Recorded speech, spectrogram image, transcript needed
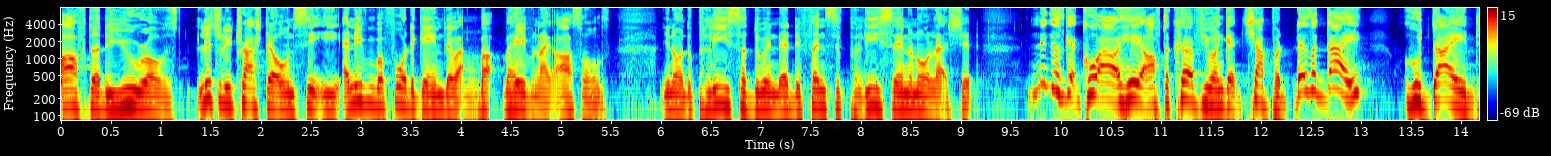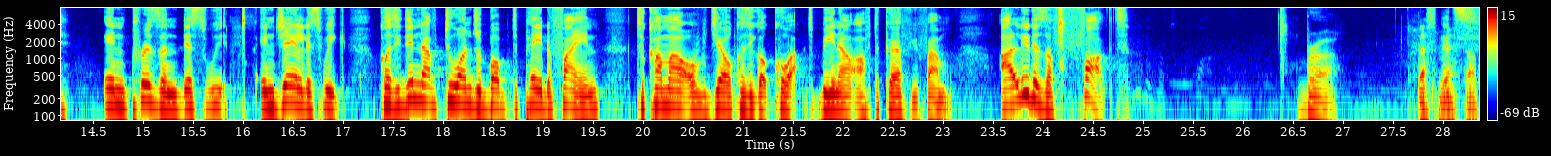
after the Euros. Literally trashed their own city, and even before the game, they were Mm. be- behaving like assholes. You know, the police are doing their defensive policing and all that shit. Niggas get caught out here after curfew and get chappered. There's a guy who died in prison this week, in jail this week, because he didn't have 200 bob to pay the fine to come out of jail because he got caught being out after curfew, fam. Our leaders are fucked. Bro. That's messed It's- up.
